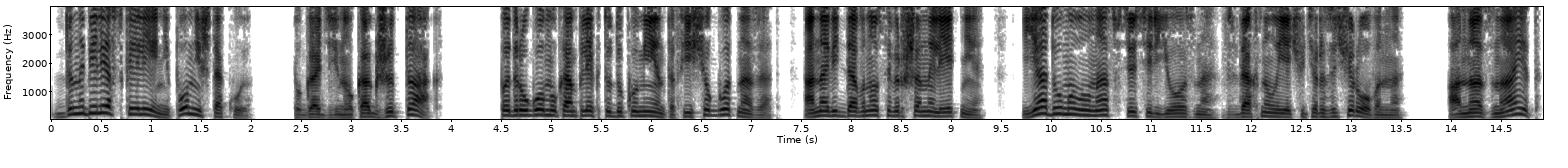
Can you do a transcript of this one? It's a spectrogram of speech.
Да на Белевской лени, помнишь такую? Погоди, ну как же так? По другому комплекту документов, еще год назад. Она ведь давно совершеннолетняя. Я думал, у нас все серьезно, вздохнула я чуть разочарованно. Она знает?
